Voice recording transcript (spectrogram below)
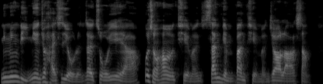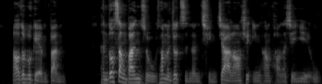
明明里面就还是有人在作业啊，为什么他们铁门三点半铁门就要拉上，然后都不给人办？很多上班族他们就只能请假，然后去银行跑那些业务，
